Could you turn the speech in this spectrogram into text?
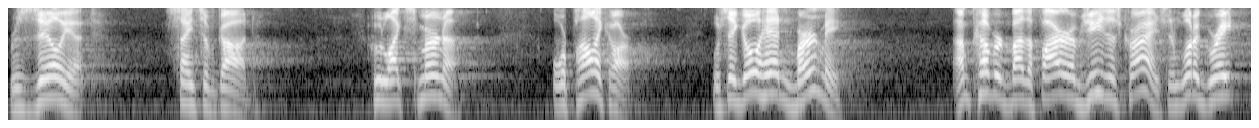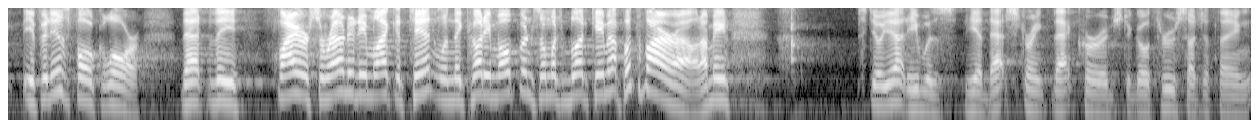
resilient saints of God who, like Smyrna or Polycarp, will say, Go ahead and burn me. I'm covered by the fire of Jesus Christ. And what a great, if it is folklore, that the fire surrounded him like a tent. When they cut him open, so much blood came out. Put the fire out. I mean, still yet, he, was, he had that strength, that courage to go through such a thing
